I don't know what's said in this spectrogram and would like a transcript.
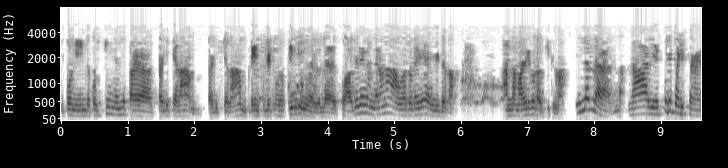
இப்போ நீ இந்த கொஸ்டின் வந்து படிக்கலாம் படிக்கலாம் அப்படின்னு சொல்லிட்டு ஒரு திங்கிங் வருதுல்ல. சோ அதுவே வந்து என்னன்னா அவருடைய இதுதான். அந்த மாதிரி கூட வச்சுக்கலாம். இல்ல இல்ல. நான் எப்படி படிப்பேன்?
